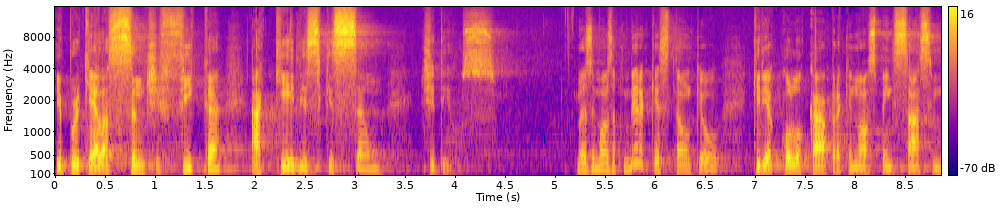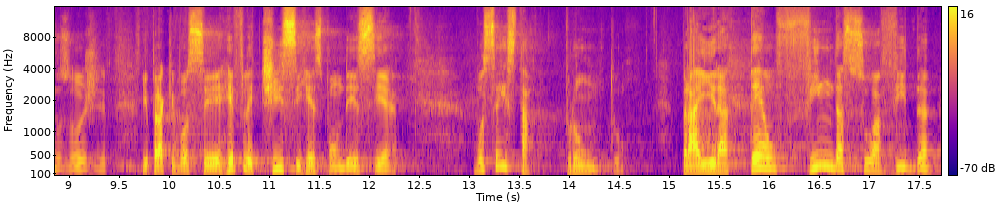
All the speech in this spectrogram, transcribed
e porque ela santifica aqueles que são de Deus. Meus irmãos, a primeira questão que eu queria colocar para que nós pensássemos hoje e para que você refletisse e respondesse é: você está pronto para ir até o fim da sua vida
